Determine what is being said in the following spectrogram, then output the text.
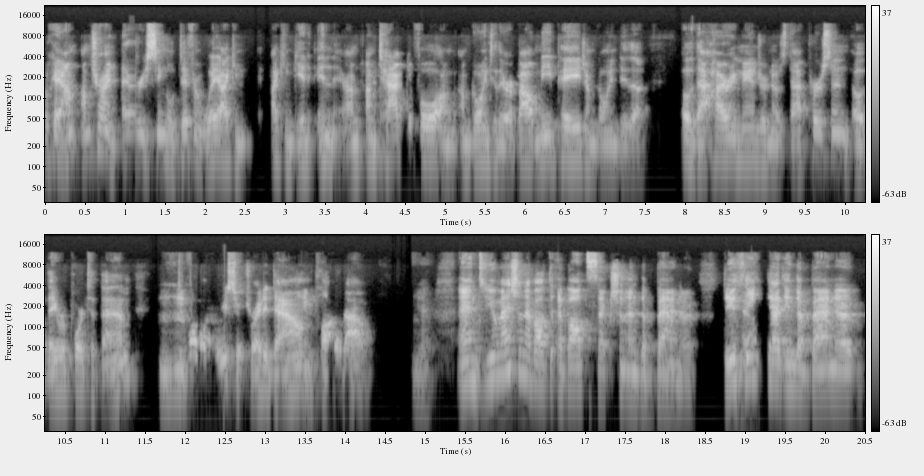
okay, I'm I'm trying every single different way I can I can get in there. I'm I'm tactful. I'm I'm going to their about me page. I'm going to the oh that hiring manager knows that person. Oh, they report to them. Mm-hmm. Do all that research, write it down, yeah. plot it out. Yeah. And you mentioned about the about section and the banner. Do you yeah. think that in the banner,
